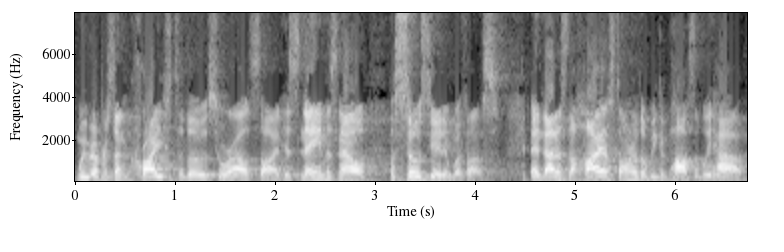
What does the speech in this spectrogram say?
We represent Christ to those who are outside. His name is now associated with us. And that is the highest honor that we could possibly have.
